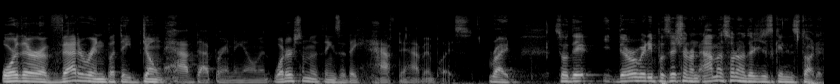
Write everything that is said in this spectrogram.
or they're a veteran but they don't have that branding element? What are some of the things that they have to have in place? Right. So they they're already positioned on Amazon or they're just getting started.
